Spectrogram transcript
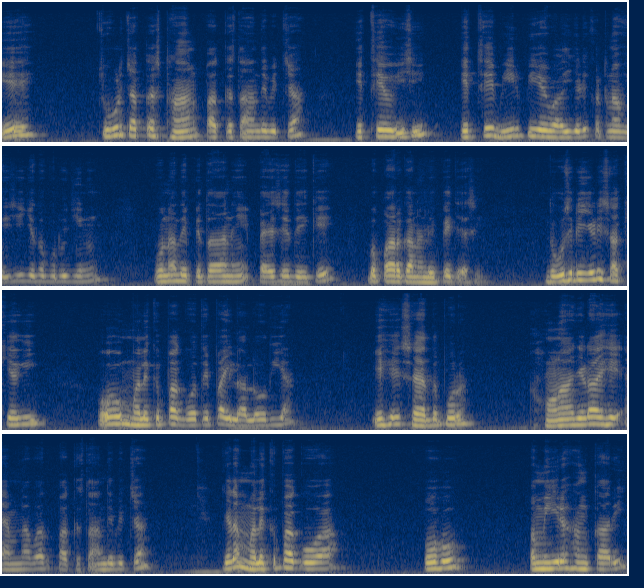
ਇਹ ਚੂੜ ਚੱਕ ਸਥਾਨ ਪਾਕਿਸਤਾਨ ਦੇ ਵਿੱਚ ਆ। ਇੱਥੇ ਹੋਈ ਸੀ। ਇੱਥੇ 20 ਰੁਪਏ ਵਾਲੀ ਜਿਹੜੀ ਘਟਨਾ ਹੋਈ ਸੀ, ਜਦੋਂ ਗੁਰੂ ਜੀ ਨੂੰ ਉਹਨਾਂ ਦੇ ਪਿਤਾ ਨੇ ਪੈਸੇ ਦੇ ਕੇ ਵਪਾਰ ਕਰਨ ਲਈ ਭੇਜਿਆ ਸੀ। ਦੂਸਰੀ ਜਿਹੜੀ ਸਾਖੀ ਹੈਗੀ, ਉਹ ਮਲਿਕ ਭਾਗੋ ਤੇ ਭਾਈ ਲਾਲੋ ਦੀ ਆ। ਇਹ ਸੈਦਪੁਰ ਹੋਣਾ ਜਿਹੜਾ ਇਹ ਐਮਨਾਬਾਦ ਪਾਕਿਸਤਾਨ ਦੇ ਵਿੱਚ ਆ। ਜਿਹੜਾ ਮਲਿਕ ਭਾਗੋ ਆ ਉਹ ਅਮੀਰ ਹੰਕਾਰੀ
